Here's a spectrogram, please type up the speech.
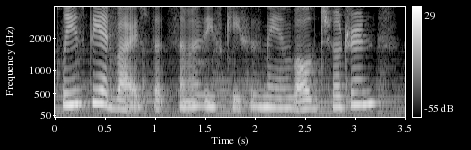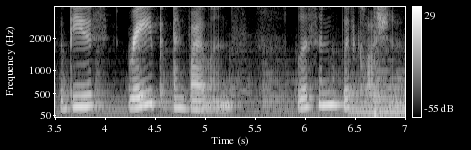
Please be advised that some of these cases may involve children, abuse, rape, and violence. Listen with caution.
